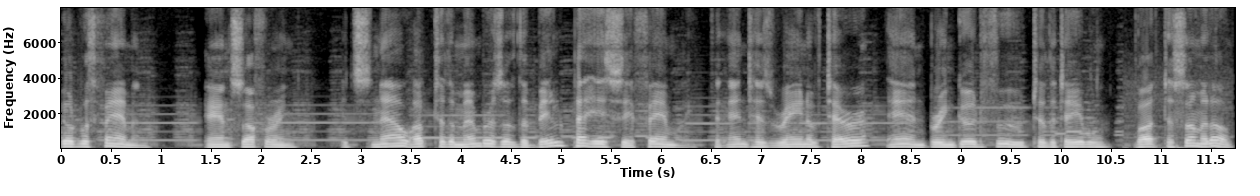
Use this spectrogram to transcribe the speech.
filled with famine and suffering. It's now up to the members of the Bel Paese family to end his reign of terror and bring good food to the table. But to sum it up,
